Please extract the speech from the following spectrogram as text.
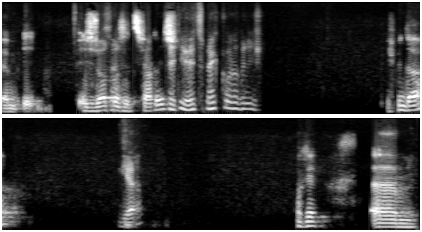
ähm, ist WordPress jetzt fertig? Seid ihr jetzt weg oder bin ich? Ich bin da. Ja. Okay. Ähm,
